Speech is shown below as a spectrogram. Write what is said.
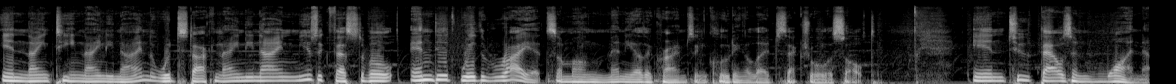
In 1999, the Woodstock 99 Music Festival ended with riots, among many other crimes, including alleged sexual assault. In 2001,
